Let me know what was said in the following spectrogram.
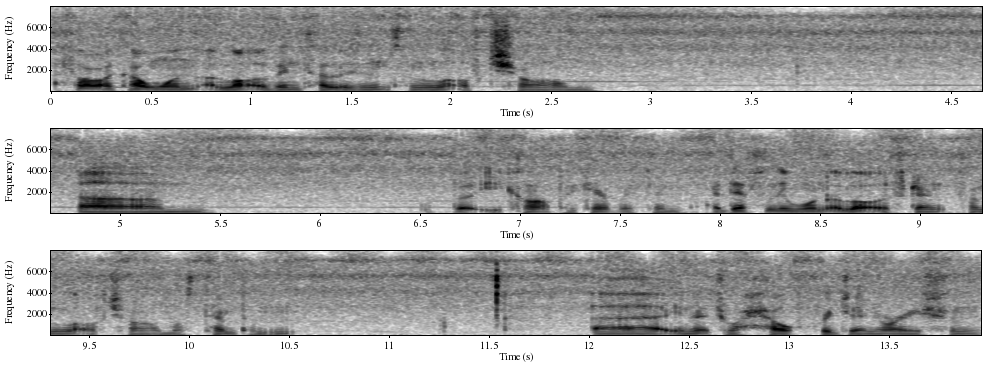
I felt like I want a lot of intelligence and a lot of charm. Um, but you can't pick everything. I definitely want a lot of strength and a lot of charm. What's temperament? Uh, your natural health regeneration.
